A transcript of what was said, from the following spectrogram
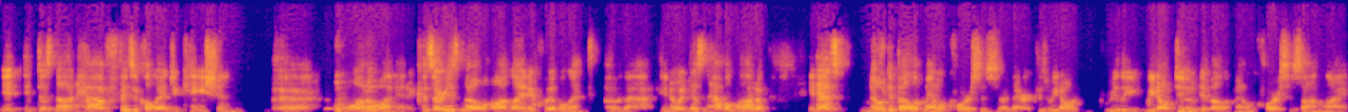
It, it does not have physical education uh, 101 in it, because there is no online equivalent of that. You know, it doesn't have a lot of It has no developmental courses are there because we don't really, we don't do developmental courses online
